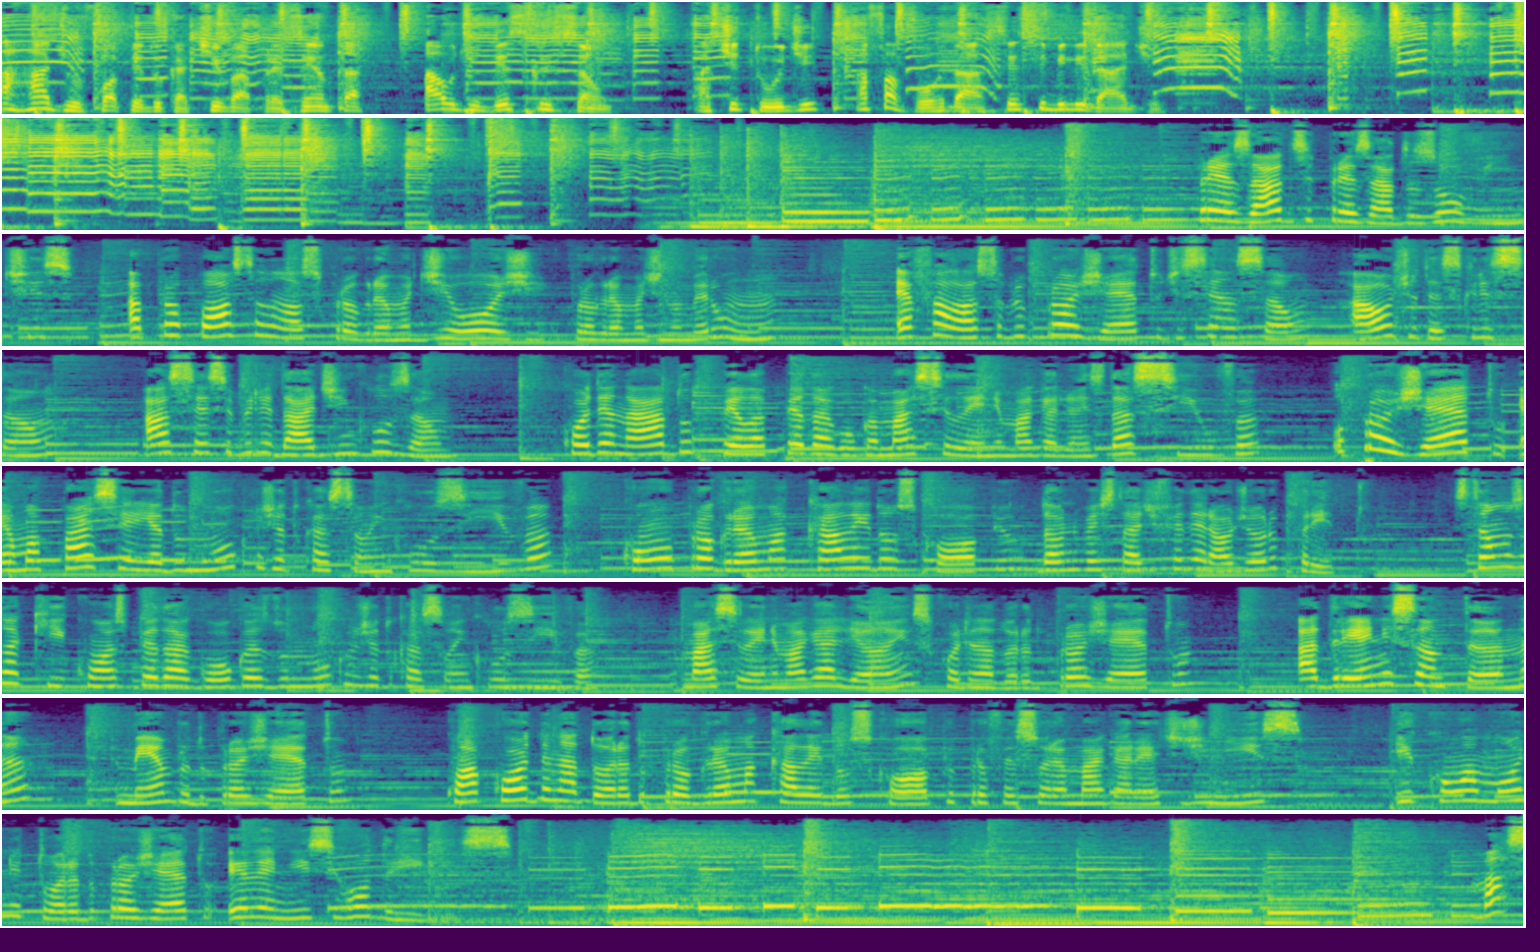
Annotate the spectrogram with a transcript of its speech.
A Rádio Pop Educativa apresenta Audiodescrição. Atitude a favor da acessibilidade. Prezados e prezadas ouvintes, a proposta do nosso programa de hoje, programa de número 1, é falar sobre o projeto de extensão Audiodescrição, Acessibilidade e Inclusão, coordenado pela pedagoga Marcilene Magalhães da Silva. O projeto é uma parceria do Núcleo de Educação Inclusiva com o programa Caleidoscópio da Universidade Federal de Ouro Preto. Estamos aqui com as pedagogas do Núcleo de Educação Inclusiva Marcilene Magalhães, coordenadora do projeto, Adriane Santana, membro do projeto, com a coordenadora do programa Caleidoscópio, professora Margarete Diniz, e com a monitora do projeto, Helenice Rodrigues.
